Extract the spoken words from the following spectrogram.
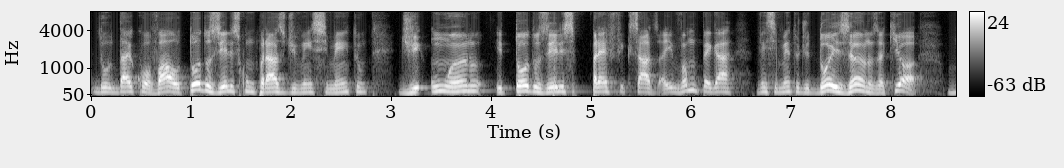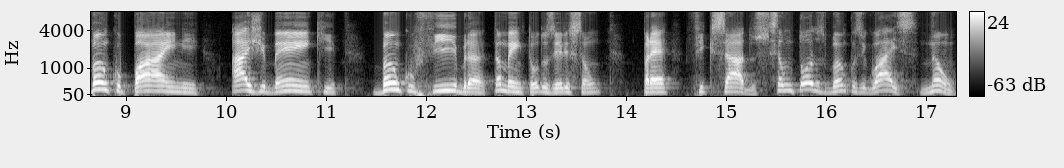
do Daicoval, todos eles com prazo de vencimento de um ano e todos eles pré-fixados. Aí vamos pegar vencimento de dois anos aqui, ó, Banco Pine, Agibank, Banco Fibra, também todos eles são pré-fixados. São todos bancos iguais? Não.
